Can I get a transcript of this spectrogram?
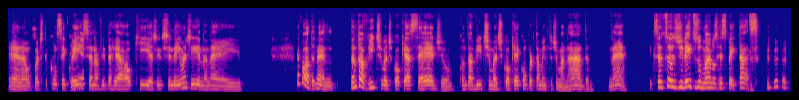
É, não, pode ter consequência é. na vida real que a gente nem imagina, né? E é foda, né? Tanto a vítima de qualquer assédio, quanto a vítima de qualquer comportamento de manada, né? Tem que ser os seus direitos humanos respeitados.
